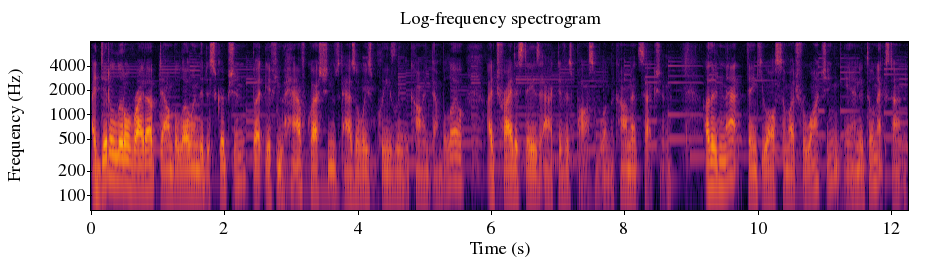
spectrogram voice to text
I did a little write-up down below in the description, but if you have questions, as always, please leave a comment down below. I try to stay as active as possible in the comments section. Other than that, thank you all so much for watching, and until next time.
